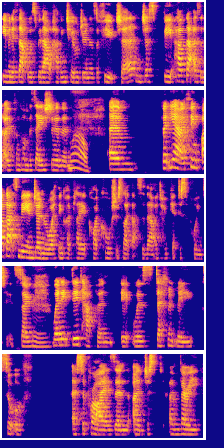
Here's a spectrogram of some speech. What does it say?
even if that was without having children as a future, and just be have that as an open conversation and wow. um, but yeah, I think uh, that's me in general. I think I play it quite cautious like that so that I don't get disappointed. So Mm. when it did happen, it was definitely sort of a surprise. And I just, I'm very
